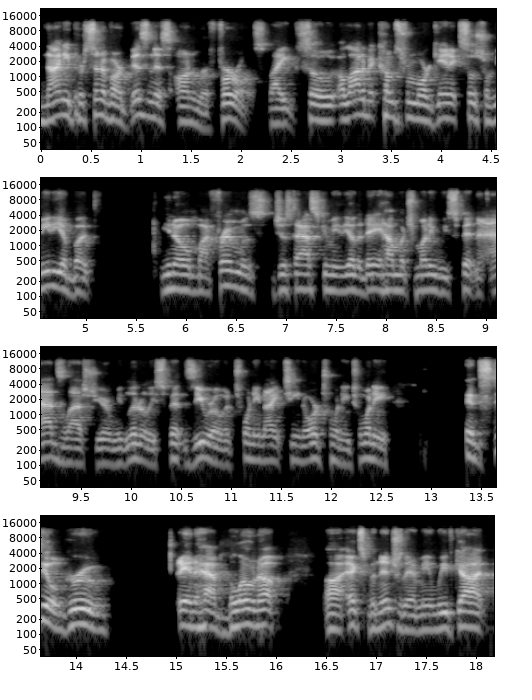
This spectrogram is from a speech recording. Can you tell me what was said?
90% of our business on referrals. Like so a lot of it comes from organic social media but you know my friend was just asking me the other day how much money we spent in ads last year. And we literally spent zero in 2019 or 2020 and still grew and have blown up uh, exponentially. I mean we've got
